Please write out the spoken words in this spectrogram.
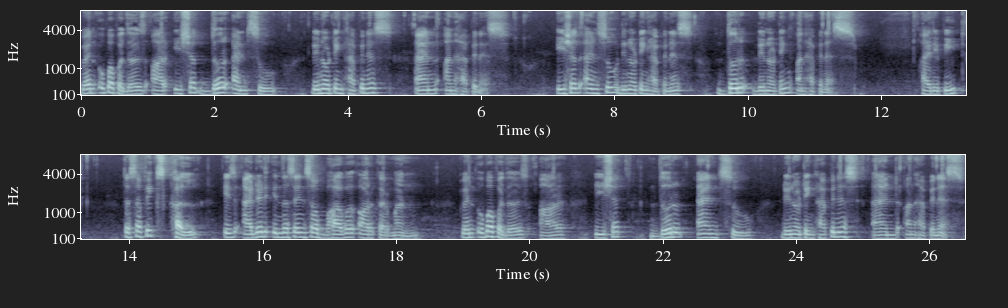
when Upapadas are Ishat, Dur, and Su, denoting happiness and unhappiness. Ishad and Su denoting happiness, Dur denoting unhappiness. I repeat, the suffix khal is added in the sense of bhava or karman when upapadas are Ishat, Dur and Su denoting happiness and unhappiness.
